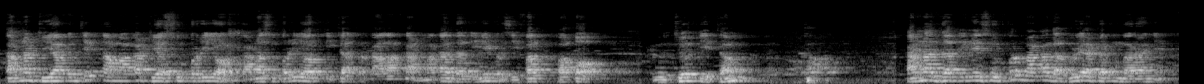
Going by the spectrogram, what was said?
Karena dia pencipta maka dia superior. Karena superior tidak terkalahkan maka zat ini bersifat bapak wujud hitam. Karena zat ini super maka nggak boleh ada kembarannya.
